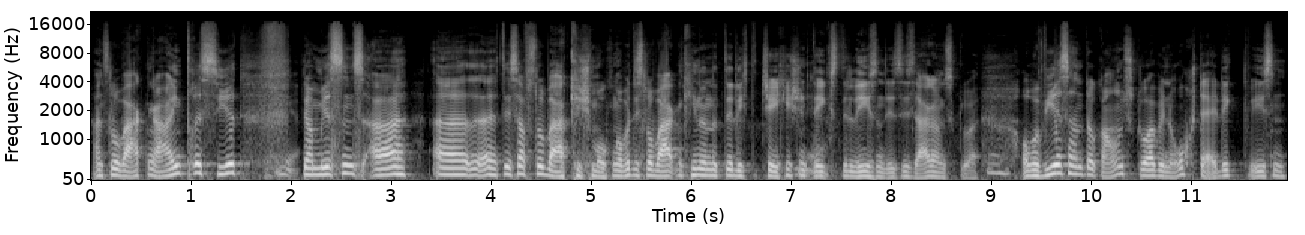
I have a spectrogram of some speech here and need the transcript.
einen Slowaken auch interessiert, ja. dann müssen sie auch äh, das auf Slowakisch machen. Aber die Slowaken können natürlich die tschechischen. Texte lesen, das ist auch ganz klar. Ja. Aber wir sind da ganz klar benachteiligt gewesen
